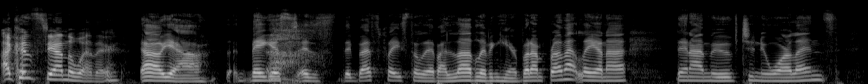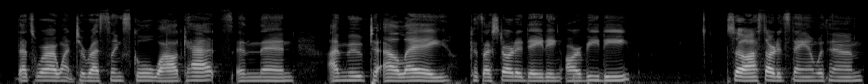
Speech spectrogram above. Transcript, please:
I couldn't stand the weather. Oh yeah, Vegas is the best place to live. I love living here. But I'm from Atlanta. Then I moved to New Orleans. That's where I went to wrestling school, Wildcats, and then I moved to LA because I started dating RVD. So I started staying with him,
